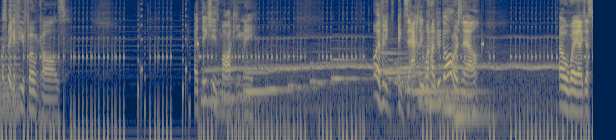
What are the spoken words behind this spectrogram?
let's make a few phone calls. I think she's mocking me. Oh, I have exactly $100 now. Oh wait, I just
